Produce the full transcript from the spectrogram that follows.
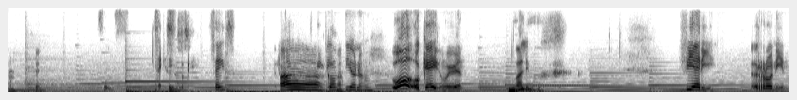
mm, Seis. Seis, ok. Seis. ah, Cinco. 21. Oh, ok, muy bien. Vale. Uh, Fieri, Ronin.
